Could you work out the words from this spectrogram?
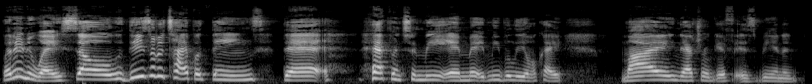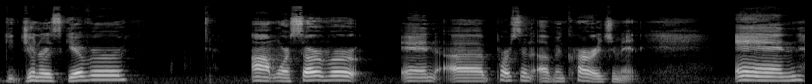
But anyway, so these are the type of things that happened to me and made me believe, okay, my natural gift is being a generous giver, um, or server and a person of encouragement. And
